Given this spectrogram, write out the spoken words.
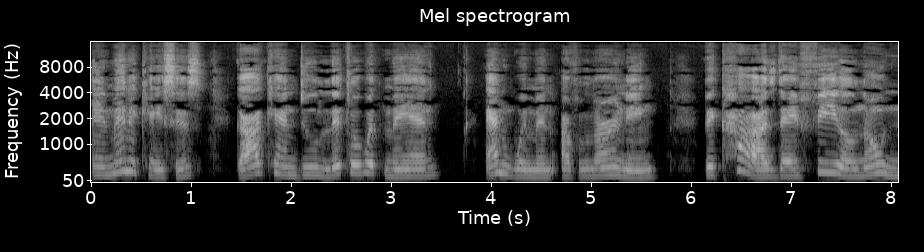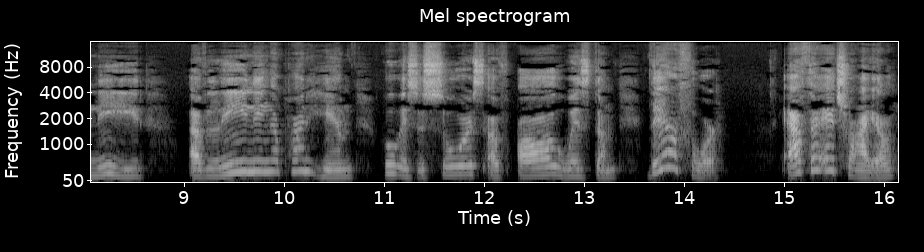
In many cases, God can do little with men and women of learning because they feel no need of leaning upon Him who is the source of all wisdom. Therefore, after a trial,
